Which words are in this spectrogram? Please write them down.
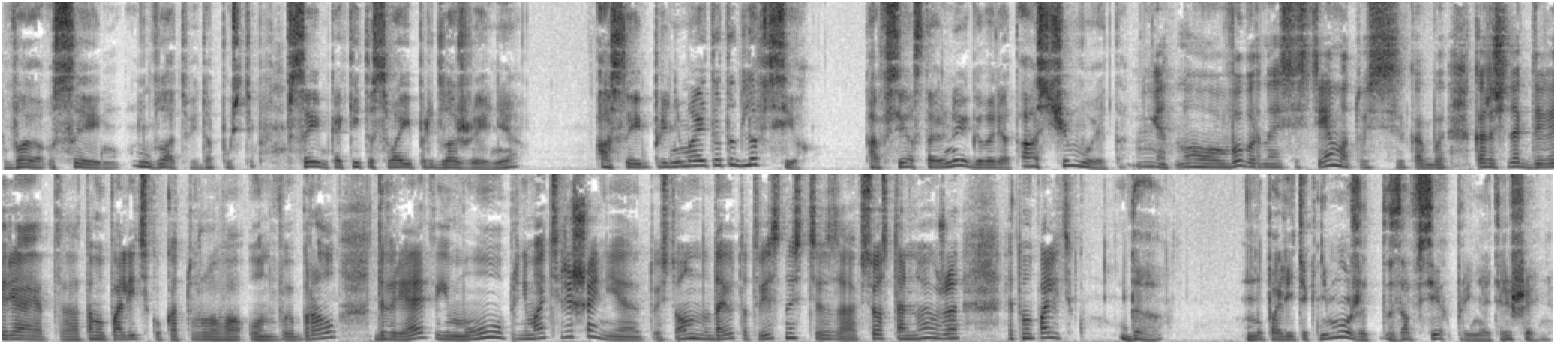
в Сейм, ну, в Латвии, допустим, в Сейм какие-то свои предложения, а Сейм принимает это для всех. А все остальные говорят, а с чего это? Нет, ну выборная система, то есть как бы каждый человек доверяет э, тому политику, которого он выбрал, доверяет ему принимать решения. То есть он дает ответственность за все остальное уже этому политику. Да, но политик не может за всех принять решение.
